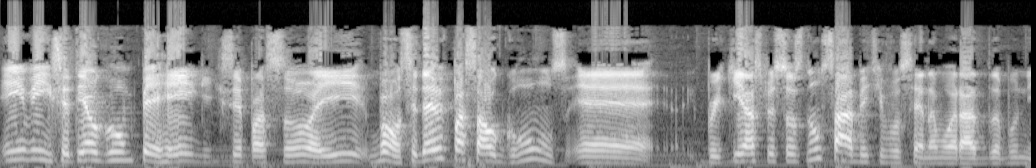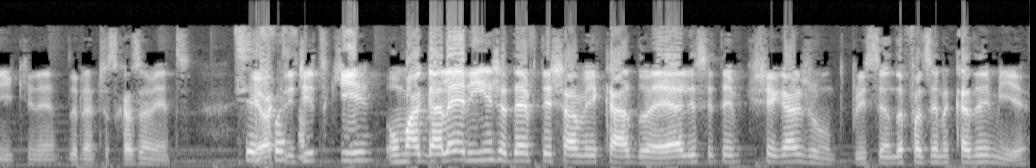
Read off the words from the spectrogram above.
enfim, você tem algum perrengue que você passou aí? Bom, você deve passar alguns, é, porque as pessoas não sabem que você é namorado da Monique, né? Durante os casamentos. Você Eu acredito que uma galerinha já deve ter chavecado ela e você teve que chegar junto. Por isso você anda fazendo academia.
